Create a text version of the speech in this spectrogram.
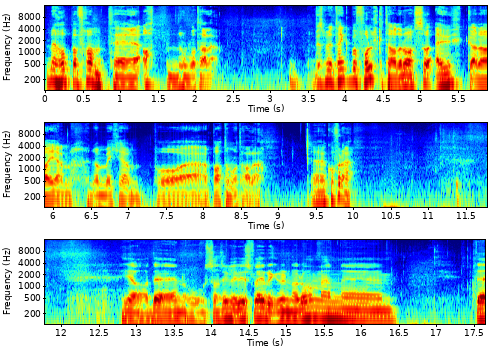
Vi hopper fram til 1800-tallet. Hvis vi tenker på folketallet, da, så øker det igjen når vi kommer på, eh, på 1800-tallet. Eh, hvorfor det? Ja, det er nå sannsynligvis flere grunner, da, men eh, det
